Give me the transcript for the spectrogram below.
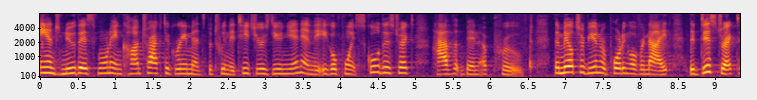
And new this morning, contract agreements between the teachers union and the Eagle Point School District have been approved. The Mail Tribune reporting overnight, the district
